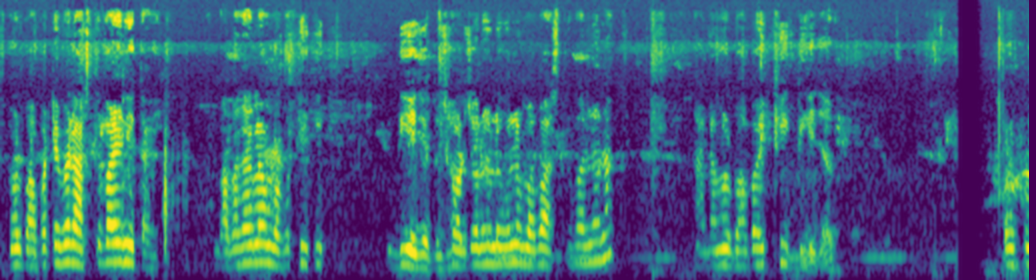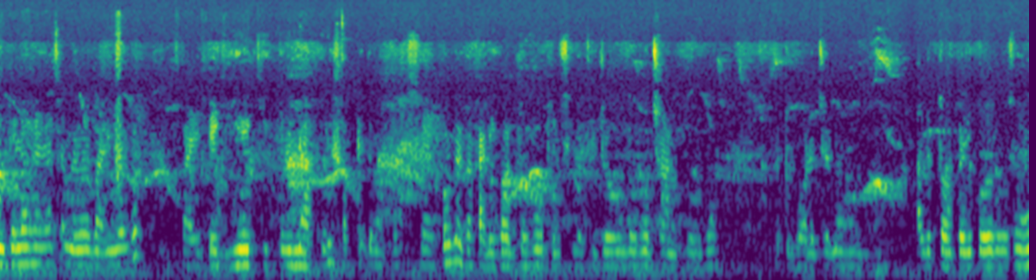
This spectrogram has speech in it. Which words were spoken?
আমার বাবাটা এবার আসতে পারেনি তাই। বাবা থাকলে আমার বাবা ঠিকই দিয়ে যেত। ঝড় জল হলে বলে বাবা, আসতে পারল না? আর আমার বাবাই ঠিক দিয়ে যাবে। ওর ফুল তোলা হয়ে গেছে, আমি এবার বাড়ি যাব। বাড়িতে গিয়ে কী করি না করি সবটাই তোমার সাথে শেয়ার করব, এবার কালীঘর দেবো তুলসী গাছে জল দেবো, চান করব। একটু বড়ের জন্য আলুর তরকারি করে দেবো ও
